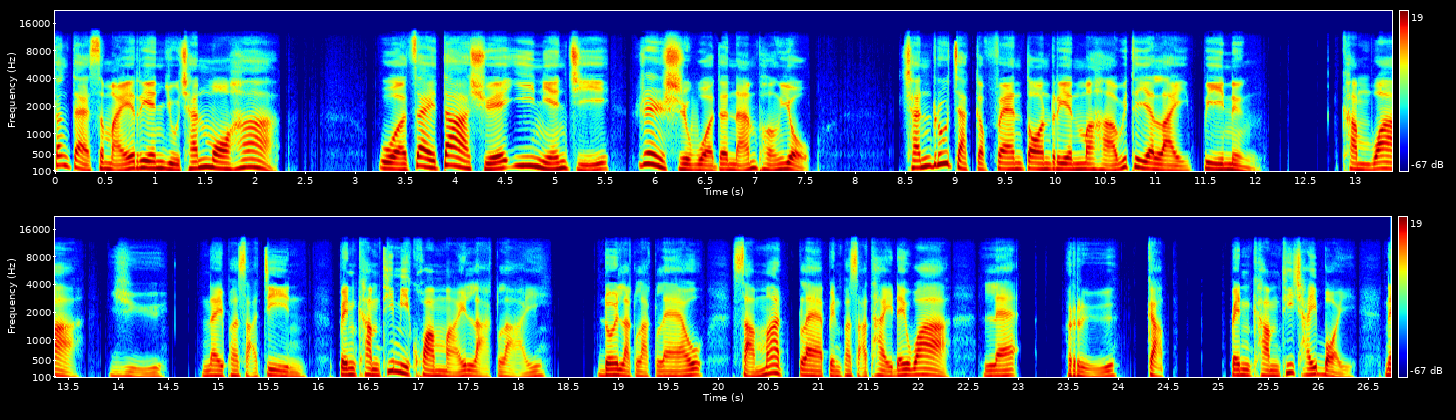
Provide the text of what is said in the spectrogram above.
ตั้งแต่สมัยเรียนอยู่ชั้นม .5 我在大学一年级认识我的男朋友ฉันรู้จักกับแฟนตอนเรียนมหาวิทยาลัยปีหนึ่ง คำว่า หยูในภาษาจีน เป็นคำที่มีความหมายหลากหลาย โดยหลักๆแล้ว สามารถแปลเป็นภาษาไทยได้ว่า และ หรือ กับ เป็นคำที่ใช้บ่อย ใน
